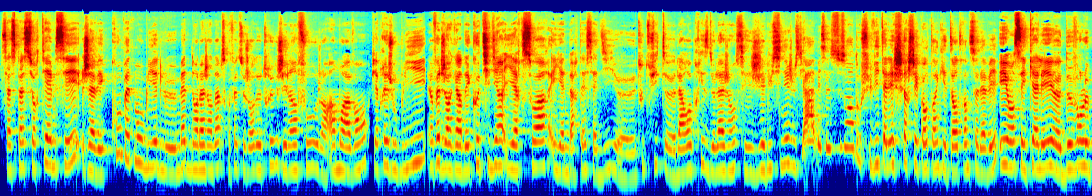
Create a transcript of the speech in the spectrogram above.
Ça se passe sur TMC. J'avais complètement oublié de le mettre dans l'agenda parce qu'en fait, ce genre de truc, j'ai l'info genre un mois avant. Puis après, j'oublie. En fait, j'ai regardé Quotidien hier soir et Yann Barthès a dit euh, tout de suite euh, la reprise de l'agence et j'ai halluciné. Je me suis dit, ah, mais c'est ce soir. Donc, je suis vite allée chercher Quentin qui était en train de se laver. Et on s'est calé euh, devant le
